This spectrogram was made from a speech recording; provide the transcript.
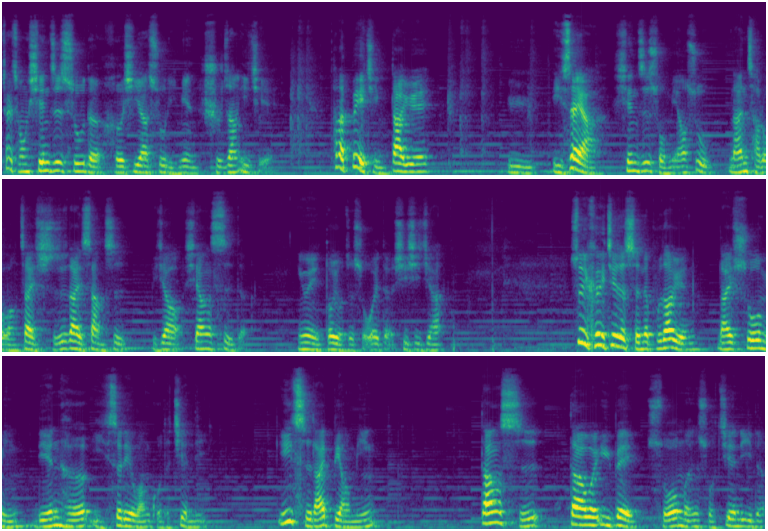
再从先知书的何西阿书里面十章一节，它的背景大约与以赛亚先知所描述南朝的王在时代上是。比较相似的，因为都有着所谓的西西家。所以可以借着神的葡萄园来说明联合以色列王国的建立，以此来表明当时大卫预备所门所建立的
